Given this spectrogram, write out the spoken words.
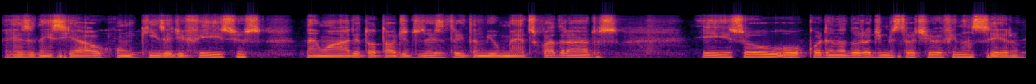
residencial com 15 edifícios, né, uma área total de 230 mil metros quadrados e sou o coordenador administrativo e financeiro.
